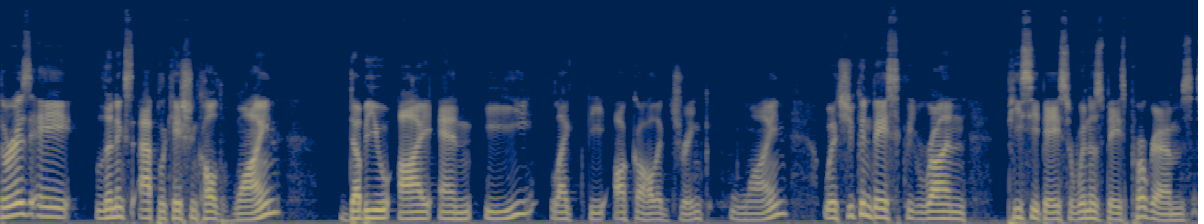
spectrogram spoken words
there is a Linux application called Wine W I N E, like the alcoholic drink wine, which you can basically run PC based or Windows based programs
